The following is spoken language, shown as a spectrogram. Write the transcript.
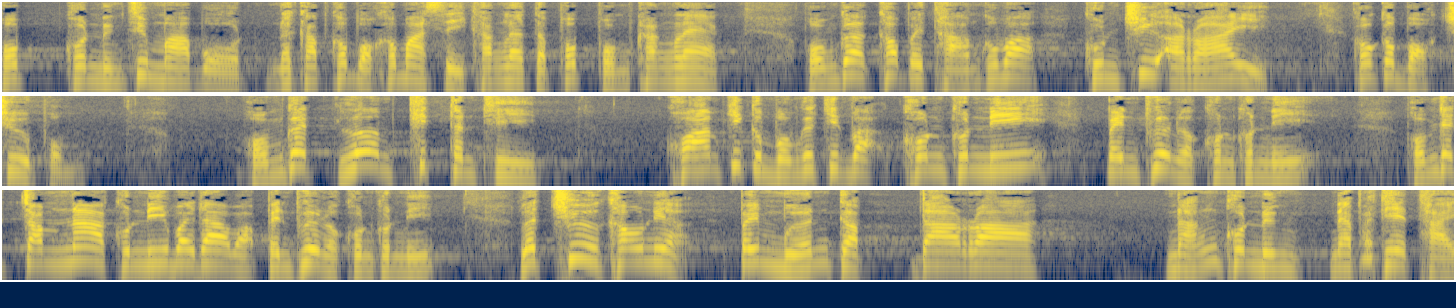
พบคนหนึ่งที่มาโบสถ์นะครับเขาบอกเขามาสี่ครั้งแล้วแต่พบผมครั้งแรก ผมก็เข้าไปถามเขาว่าคุณชื่ออะไร เขาก็บอกชื่อผม ผมก็เริ่มคิดทันที ความคิดของผมก็คิดว่า คนคนนี้เป็นเพื่อนกับคนคนนี้ ผมจะจำหน้าคนนี้ไว้ได้ว่า เป็นเพื่อนกับคนคนนี้ และชื่อเขาเนี่ยไปเหมือนกับดาราหนังคนหนึ่งในประเทศไทย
